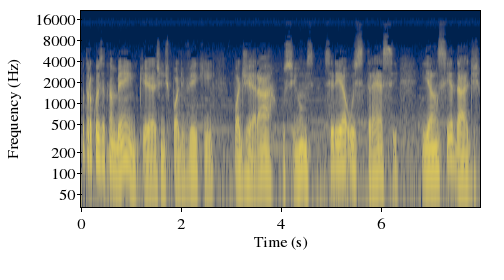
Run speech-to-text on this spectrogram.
Outra coisa também que a gente pode ver que pode gerar os ciúmes seria o estresse e a ansiedade,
